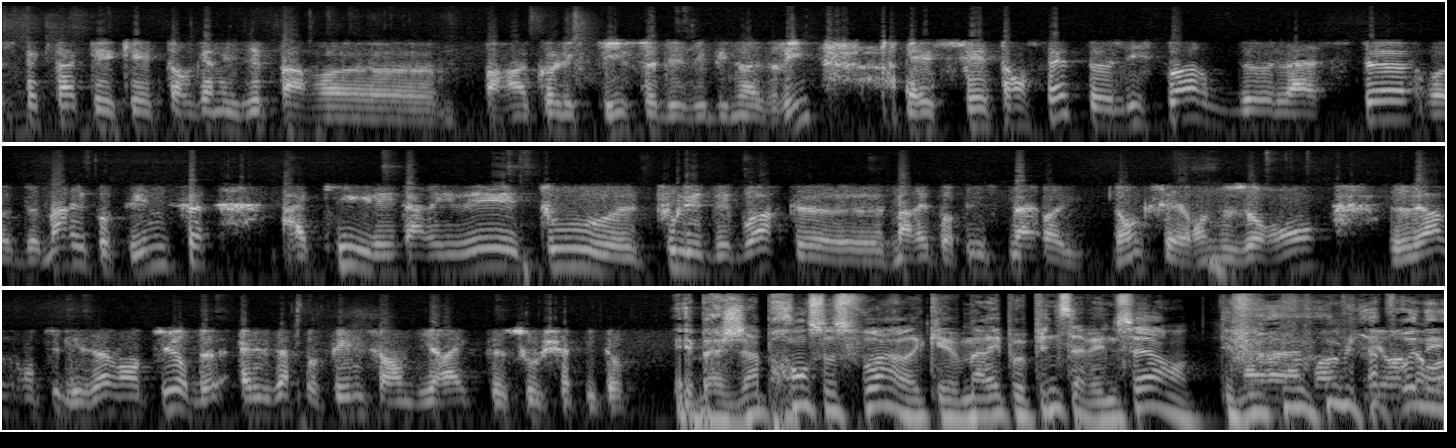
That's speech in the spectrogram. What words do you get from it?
spectacle qui est organisé par euh, par un collectif des ébinoiseries et c'est en fait euh, l'histoire de la sœur de Mary Poppins à qui il est arrivé tout, euh, tous les déboires que Mary Poppins n'a pas eu. Donc nous aurons les aventures de Elsa Poppins en direct sous le chapiteau. Et ben, j'apprends ce soir que Mary Poppins avait une sœur. Et vous, Voilà, vous moi me aussi, on l'apprenez.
